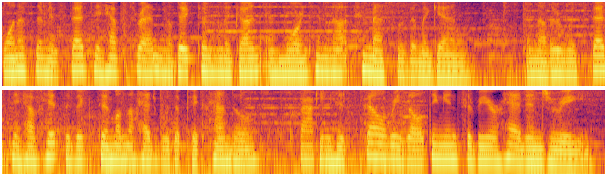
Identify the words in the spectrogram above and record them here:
One of them is said to have threatened the victim with a gun and warned him not to mess with them again. Another was said to have hit the victim on the head with a pick handle, cracking his skull resulting in severe head injuries.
